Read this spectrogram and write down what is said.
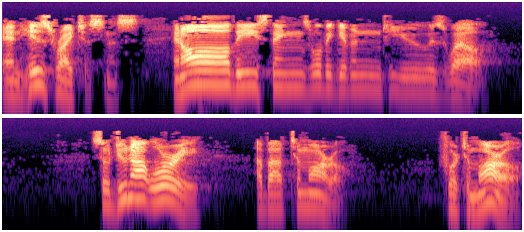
and his righteousness, and all these things will be given to you as well. So do not worry about tomorrow, for tomorrow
